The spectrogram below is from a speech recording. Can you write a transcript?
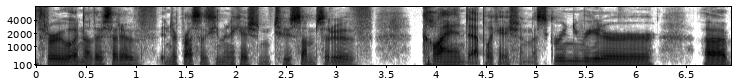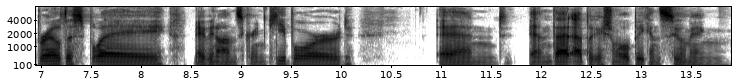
through another set of interprocess communication to some sort of client application, a screen reader, a braille display, maybe an on-screen keyboard, and and that application will be consuming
